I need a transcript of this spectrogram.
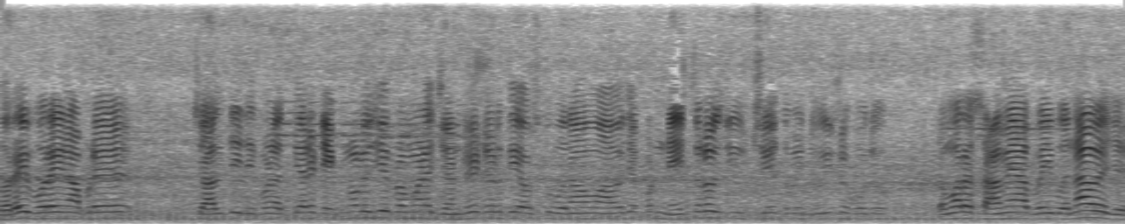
ભરાઈ ભરાઈને આપણે ચાલતી હતી, પણ અત્યારે ટેકનોલોજી પ્રમાણે જનરેટરથી આ વસ્તુ બનાવવામાં આવે છે, પણ નેચરલ જ્યુસ છે. તમે જોઈ શકો છો. તમારા સામે આ ભાઈ બનાવે છે.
